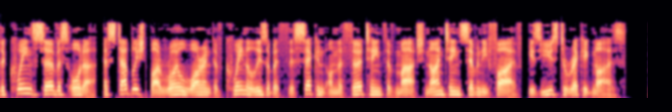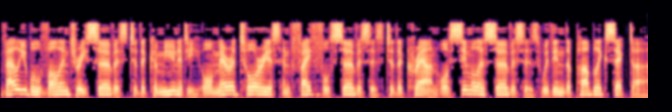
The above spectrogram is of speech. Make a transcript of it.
The Queen's Service Order, established by royal warrant of Queen Elizabeth II on 13 March 1975, is used to recognise "...valuable voluntary service to the community or meritorious and faithful services to the Crown or similar services within the public sector,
